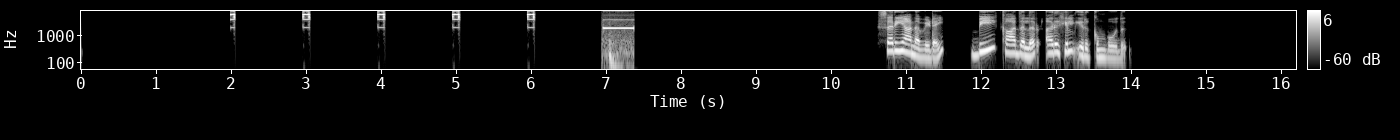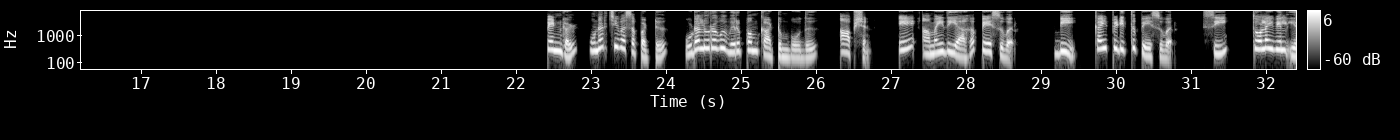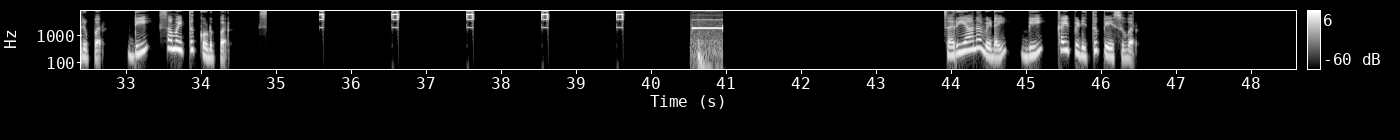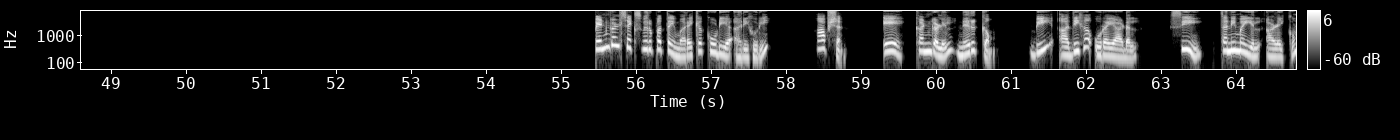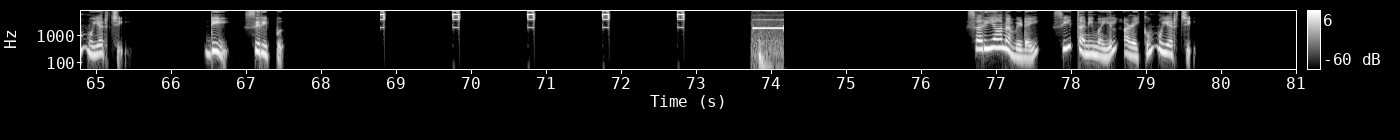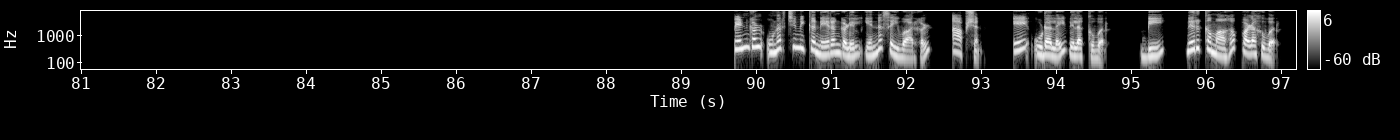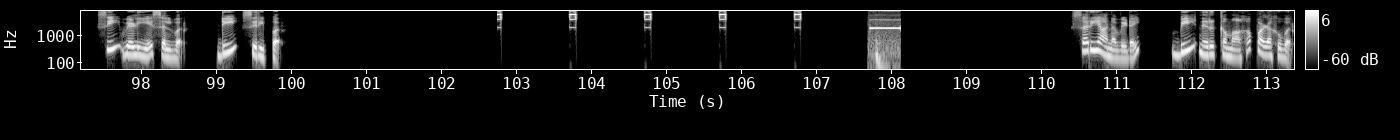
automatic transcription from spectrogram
சரியான விடை. பி காதலர் அருகில் இருக்கும்போது. பெண்கள் உணர்ச்சிவசப்பட்டு உடலுறவு விருப்பம் காட்டும்போது ஆப்ஷன் ஏ அமைதியாக பேசுவர். பி கைப்பிடித்து பேசுவர். சி தொலைவில் இருப்பர். டி சமைத்துக் கொடுப்பர். சரியான விடை பி கைப்பிடித்து பேசுவர். பெண்கள் செக்ஸ் விருப்பத்தை மறைக்கக்கூடிய அறிகுறி ஆப்ஷன் ஏ கண்களில் நெருக்கம் பி அதிக உரையாடல் சி தனிமையில் அழைக்கும் முயற்சி டி சிரிப்பு. சரியான விடை சி தனிமையில் அழைக்கும் முயற்சி. பெண்கள் உணர்ச்சிமிக்க நேரங்களில் என்ன செய்வார்கள்? ஆப்ஷன். ஏ. உடலை விலக்குவர் பி. நெருக்கமாக பழகுவர். சி. வெளியே செல்வர். டி. சிரிப்பர். சரியான விடை. பி. நெருக்கமாக பழகுவர்.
